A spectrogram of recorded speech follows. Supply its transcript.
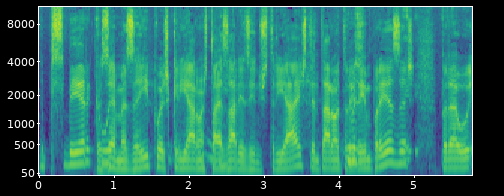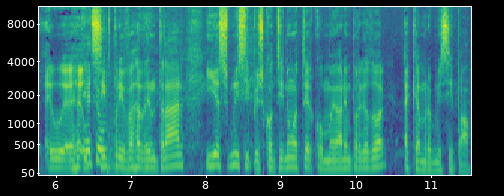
de perceber que. Pois o... é, mas aí depois criaram as tais áreas industriais, tentaram atrair mas... empresas para o, o, o tecido privado entrar e esses municípios continuam a ter como maior empregador a Câmara Municipal.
